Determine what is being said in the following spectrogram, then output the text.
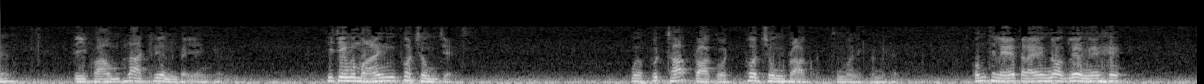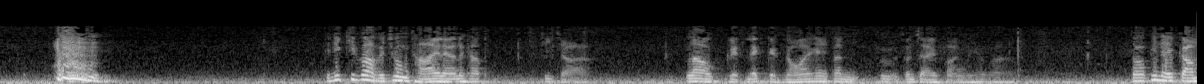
นะตีความพลาดเคลื่อนไปเองครับที่จริงมันหมายถึงพชงเจ็ดเมื่อพุทธะปรากฏพชงปรากฏฉันว่าอย่างนั้นนะครับผมทะเลแต่ไรนอกเรื่องเลยทีนี้คิดว่าไปช่วงท้ายแล้วนะครับ ที่จะเล่าเกร็ดเล็กเกร็ดน้อยให้ท่านผู้สนใจฟังนะครับว่าต่อพินัยกรรม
